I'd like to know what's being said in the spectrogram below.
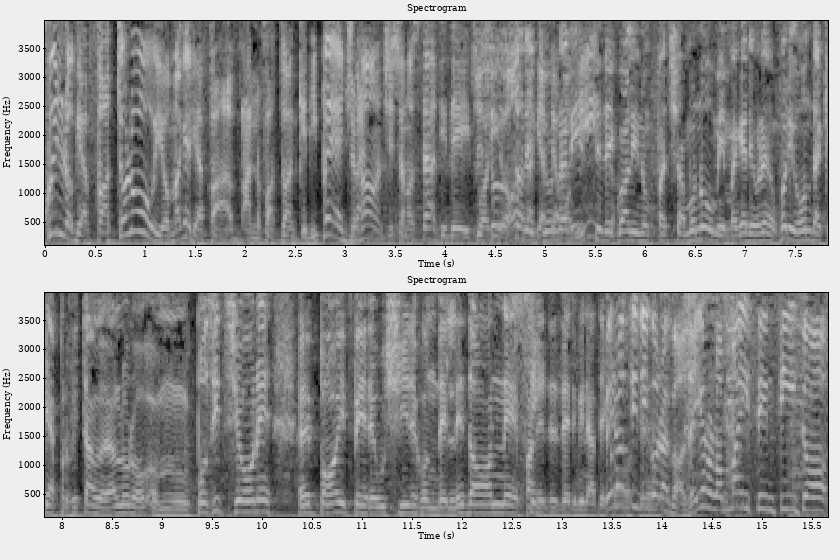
quello che ha fatto lui o magari ha fa- hanno fatto anche di peggio, no? Ci sono stati dei Ci fuori sono onda stati che abbiamo giornalisti dei quali non facciamo nomi, magari non erano fuori onda, che approfittavano della loro mm, posizione eh, poi per uscire con delle donne e Sì. fare determinate Però cose. ti dico una cosa, io non l'ho mai sentito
